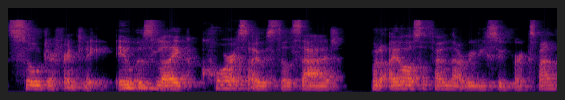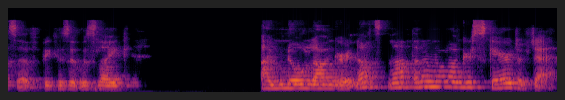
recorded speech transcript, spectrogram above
so differently. It was Mhm. like, of course, I was still sad, but I also found that really super expansive because it was like I'm no longer not not that I'm no longer scared of death.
